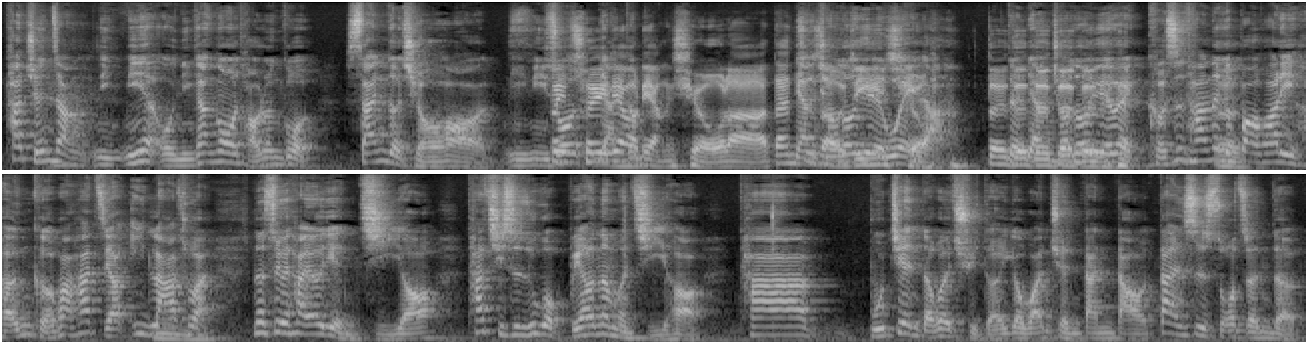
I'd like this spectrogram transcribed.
他全场你你也我你刚跟我讨论过三个球哈，你你说吹掉两球啦，但两球都越位啦，对对两球都越位，可是他那个爆发力很可怕，他只要一拉出来，那是因为他有点急哦，他其实如果不要那么急哈，他。不见得会取得一个完全单刀，但是说真的，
